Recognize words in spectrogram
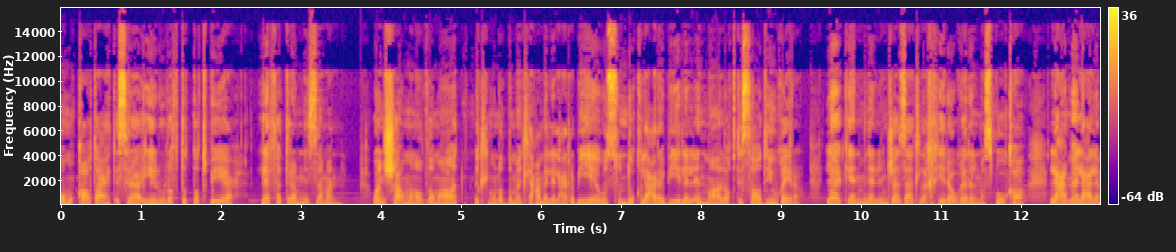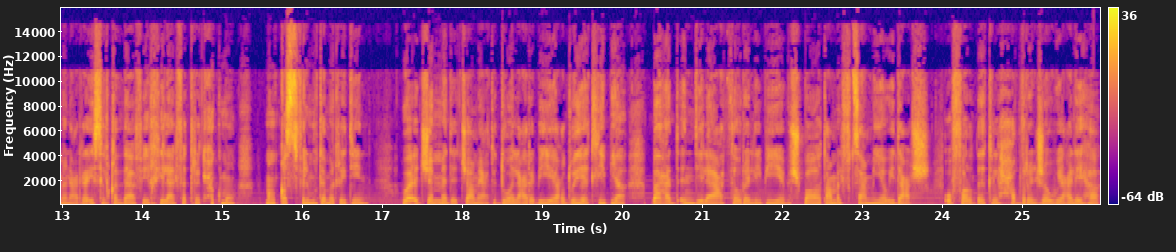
ومقاطعة إسرائيل ورفض التطبيع لفترة من الزمن. وإنشاء منظمات مثل منظمة العمل العربية والصندوق العربي للإنماء الاقتصادي وغيرها لكن من الإنجازات الأخيرة وغير المسبوقة العمل على منع الرئيس القذافي خلال فترة حكمه من قصف المتمردين. وقت جمدت جامعة الدول العربية عضوية ليبيا بعد اندلاع الثورة الليبية بشباط عام 1911 وفرضت الحظر الجوي عليها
